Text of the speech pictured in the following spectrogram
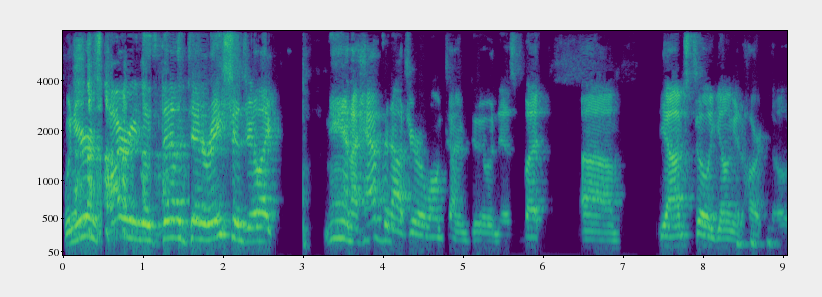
when you're inspiring those other generations you're like man I have been out here a long time doing this but um, yeah I'm still young at heart though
